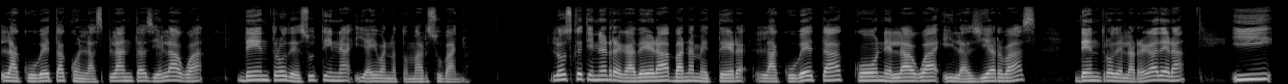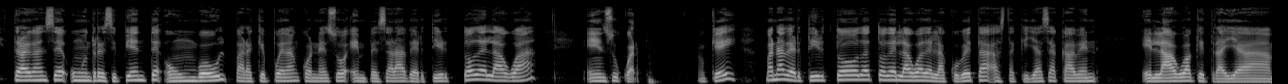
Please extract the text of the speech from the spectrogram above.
la cubeta con las plantas y el agua dentro de su tina y ahí van a tomar su baño. Los que tienen regadera van a meter la cubeta con el agua y las hierbas dentro de la regadera y tráiganse un recipiente o un bowl para que puedan con eso empezar a vertir todo el agua en su cuerpo. ¿Ok? Van a vertir toda, toda el agua de la cubeta hasta que ya se acaben el agua que traía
